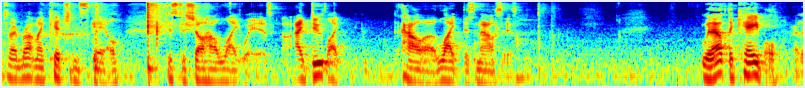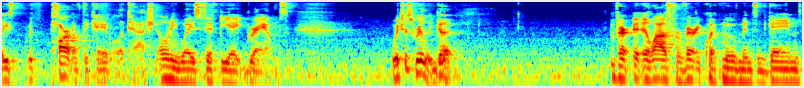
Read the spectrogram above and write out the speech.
So I brought my kitchen scale just to show how lightweight it is. I do like how uh, light this mouse is. Without the cable, or at least with part of the cable attached, it only weighs 58 grams, which is really good. it allows for very quick movements in games.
